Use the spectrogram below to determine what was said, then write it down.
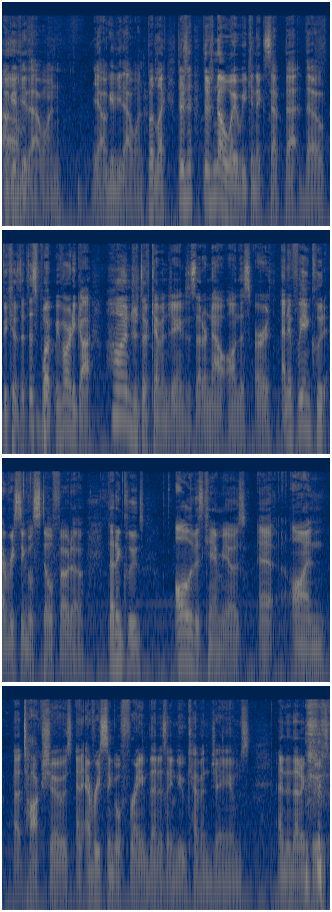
I'll give Um, you that one. Yeah, I'll give you that one. But like, there's a, there's no way we can accept that though, because at this point we've already got hundreds of Kevin Jameses that are now on this earth, and if we include every single still photo, that includes all of his cameos uh, on uh, talk shows, and every single frame then is a new Kevin James, and then that includes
